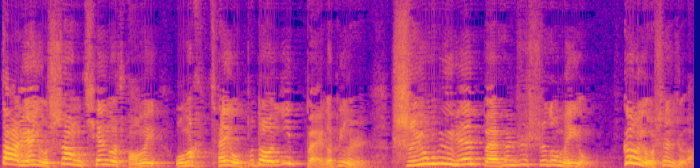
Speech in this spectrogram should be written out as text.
大连有上千个床位，我们才有不到一百个病人，使用率连百分之十都没有。更有甚者。”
